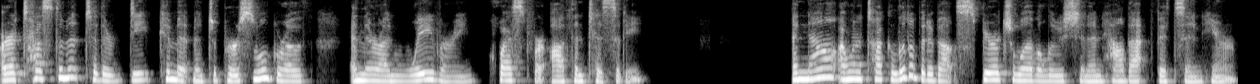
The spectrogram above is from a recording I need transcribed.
are a testament to their deep commitment to personal growth and their unwavering quest for authenticity. And now I want to talk a little bit about spiritual evolution and how that fits in here.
